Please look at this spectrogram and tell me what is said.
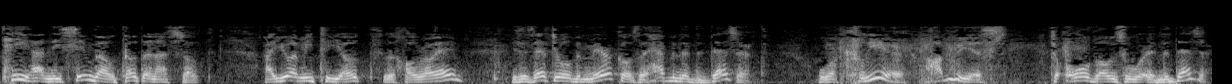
Ki hanisim v'otot anasot. Hayu amitiyot l'chol. He says, after all the miracles that happened in the desert were clear, obvious to all those who were in the desert.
